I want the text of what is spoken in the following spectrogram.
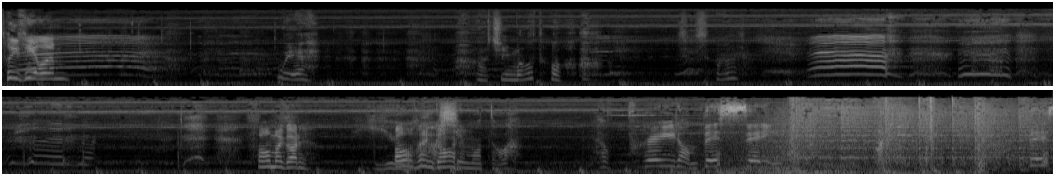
Please heal him. Where? Hashimoto. Son? Oh my god. You, Oh, thank God. Hashimoto, have preyed on this city. This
